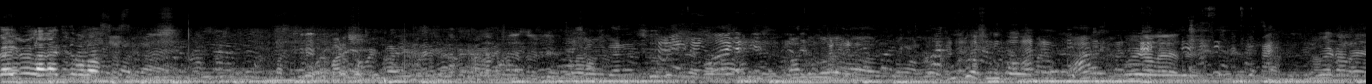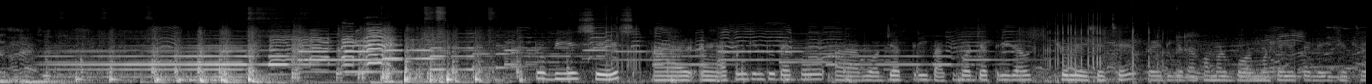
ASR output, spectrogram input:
গাড়িগুলো লাগাই দিতে বলো আস্তে আস্তে তো বিয়ে শেষ আর এখন কিন্তু দেখো বরযাত্রী বাকি বরযাত্রীরাও চলে এসেছে। তো এদিকে দেখো আমার বরমশাইও চলে এসেছে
